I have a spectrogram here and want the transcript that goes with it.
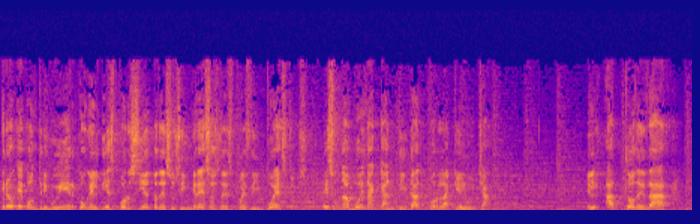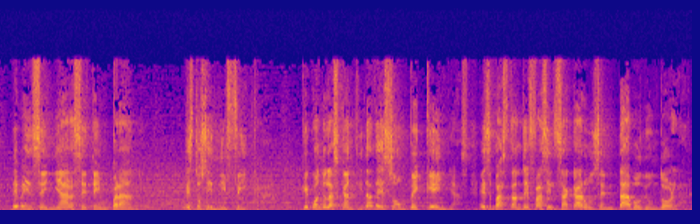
Creo que contribuir con el 10% de sus ingresos después de impuestos es una buena cantidad por la que luchar. El acto de dar debe enseñarse temprano. Esto significa que cuando las cantidades son pequeñas es bastante fácil sacar un centavo de un dólar.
